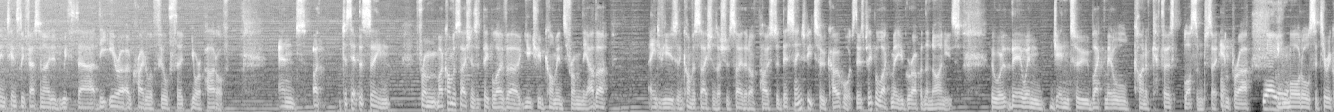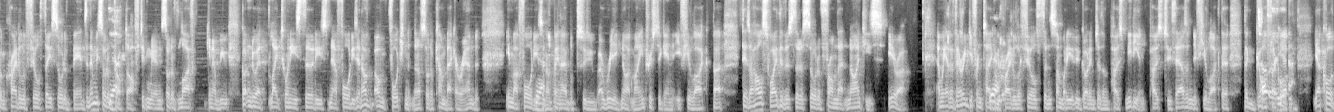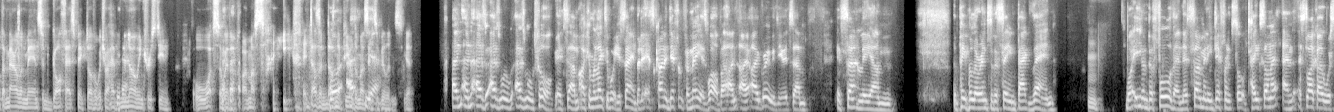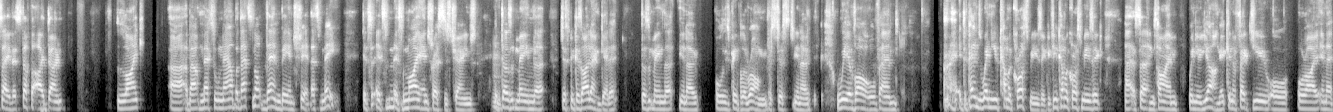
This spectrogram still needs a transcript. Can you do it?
Intensely fascinated with uh, the era of Cradle of Filth that you're a part of. And I, to set the scene, from my conversations with people over YouTube comments from the other interviews and conversations, I should say, that I've posted, there seems to be two cohorts. There's people like me who grew up in the 90s who were there when Gen 2 black metal kind of first blossomed. So Emperor, yeah, yeah, Immortal, yeah. Satyricon, Cradle of Filth, these sort of bands. And then we sort of dropped off, didn't we? And sort of life, you know, we got into our late 20s, 30s, now 40s. And I'm, I'm fortunate that I've sort of come back around in my 40s and I've been able to uh, reignite my interest again, if you like. But there's a whole swathe of us that are sort of from that 90s era and we have a very different take yeah. on Cradle of Filth than somebody who got into them post Midian, post 2000, if you like. The the goth, totally, I call yeah. It, yeah, I call it the Marilyn Manson goth aspect of it, which I have yeah. no interest in whatsoever. I must say, it doesn't doesn't well, appeal to my sensibilities. Yeah. And and as as we'll as we'll talk, it's um I can relate to what you're saying, but it's kind of different for me as well. But I, I, I agree with you. It's um it's certainly um the people who are into the scene back then Mm. Well, even before then, there's so many different sort of takes on it, and it's like I always say, there's stuff that I don't like uh, about metal now, but that's not them being shit. That's me. It's it's it's my interest has changed. Mm. It doesn't mean that just because I don't get it doesn't mean that you know all these people are wrong. It's just you know we evolve, and it depends when you come across music. If you come across music at a certain time when you're young, it can affect you or or I in a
